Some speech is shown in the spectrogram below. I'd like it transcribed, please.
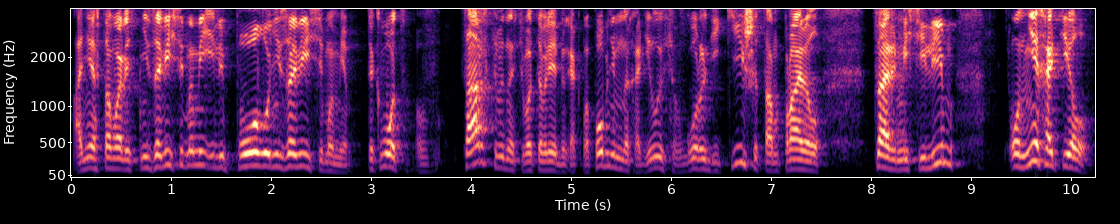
Они оставались независимыми или полунезависимыми. Так вот, царственность в это время, как мы помним, находилась в городе Кише, там правил царь Меселим, он не хотел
